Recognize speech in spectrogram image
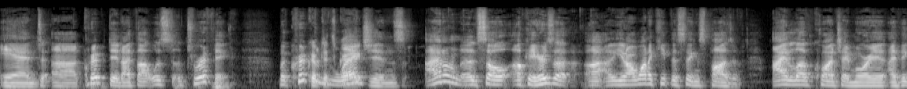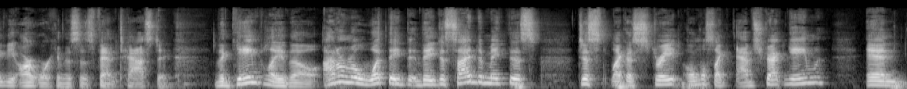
and uh, Cryptid I thought was terrific. But Cryptid Cryptid's great. Legends, I don't know. So, okay, here's a, uh, you know, I want to keep this things positive. I love Kwanchai Moriya. I think the artwork in this is fantastic. The gameplay, though, I don't know what they did. They decided to make this just like a straight, almost like abstract game, and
